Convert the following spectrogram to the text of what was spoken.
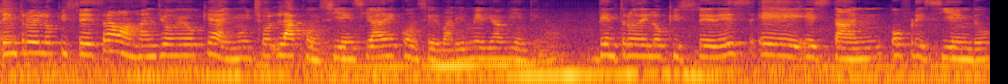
dentro de lo que ustedes trabajan, yo veo que hay mucho la conciencia de conservar el medio ambiente, ¿no? Dentro de lo que ustedes eh, están ofreciendo,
